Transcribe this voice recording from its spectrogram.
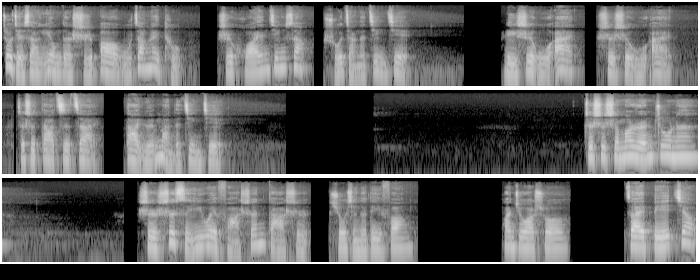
注解上用的十报无障碍土，是《华严经》上所讲的境界，理是无碍，事是无碍，这是大自在、大圆满的境界。这是什么人住呢？是四十一位法身大士修行的地方。换句话说，在别教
